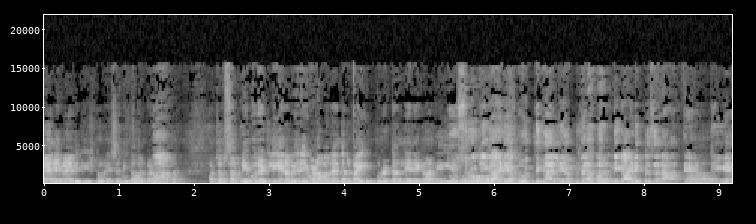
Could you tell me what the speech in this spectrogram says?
पहले मैं भी रिस्टोरेशन ही कवर करता हाँ। था। अब जब से अपनी बुलेट ली है ना मेरा ही बड़ा मन है दर भाई बुलेट लेने का नहीं है दूसरों की गाड़ियाँ बहुत दिखा ली हमने अब अपनी गाड़ी पे जरा आते हैं हाँ। ठीक है?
